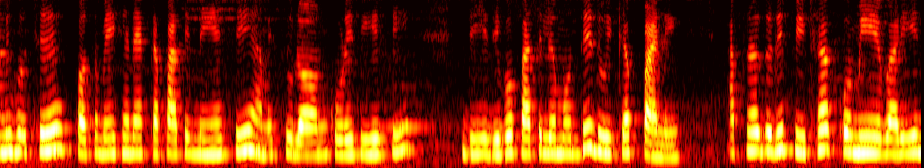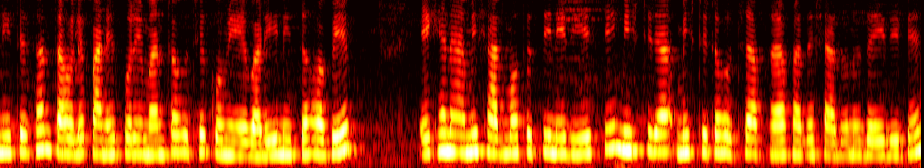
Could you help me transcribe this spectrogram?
আমি হচ্ছে প্রথমে এখানে একটা পাতিল নিয়েছি, আমি চুলা অন করে দিয়েছি। দিয়ে দিব পাতিলের মধ্যে দুই কাপ পানি। আপনারা যদি পিঠা কমিয়ে বাড়িয়ে নিতে চান, তাহলে পানির পরিমাণটা হচ্ছে কমিয়ে বাড়িয়ে নিতে হবে। এখানে আমি স্বাদ মতো চিনি দিয়েছি। মিষ্টিটা মিষ্টিটা হচ্ছে আপনারা আপনাদের স্বাদ অনুযায়ী দিবেন।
